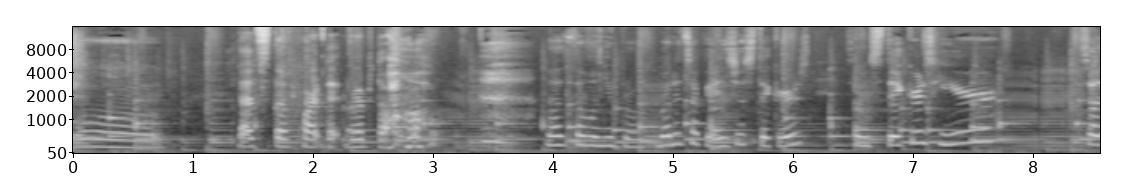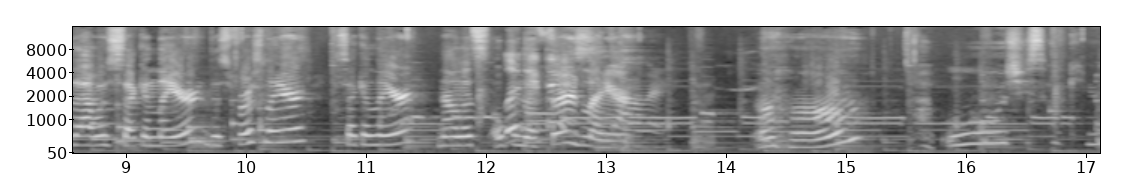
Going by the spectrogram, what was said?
Whoa. That's the part that ripped off. That's the one you broke. But it's okay, it's just stickers. Some stickers here. So that was second layer. This first layer, second layer. Now let's open Look the third layer. Uh-huh. Ooh, she's so cute.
